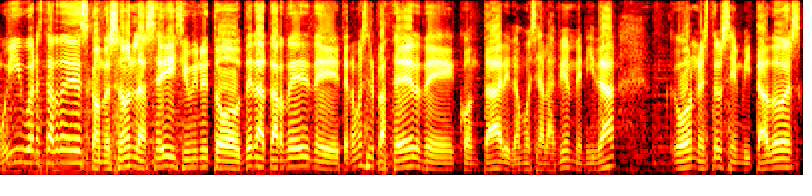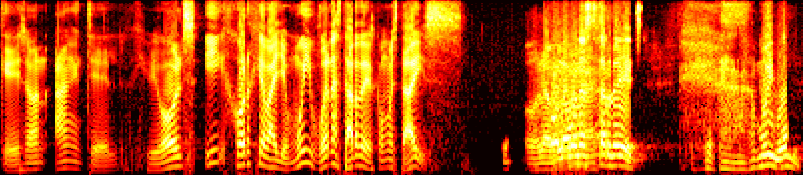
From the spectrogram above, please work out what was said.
Muy buenas tardes, cuando son las 6 y un minuto de la tarde tenemos el placer de contar y damos ya la bienvenida con nuestros invitados que son Ángel Gigols y Jorge Valle. Muy buenas tardes, ¿cómo estáis? Hola, Hola buenas tardes. Muy bien.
